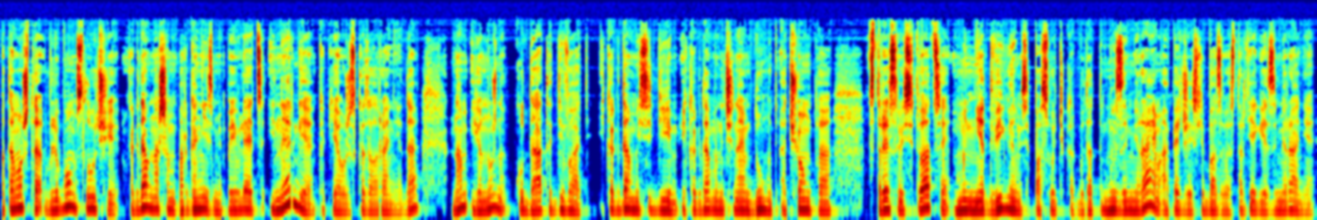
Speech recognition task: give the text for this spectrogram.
Потому что в любом случае, когда в нашем организме появляется энергия, как я уже сказал ранее, да, нам ее нужно куда-то девать. И когда мы сидим, и когда мы начинаем думать о чем-то в стрессовой ситуации, мы не двигаемся, по сути, как бы, да, мы замираем, опять же, если базовая стратегия замирания,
